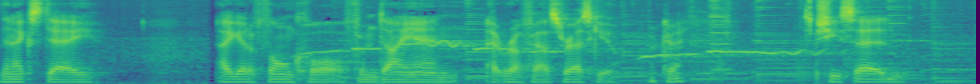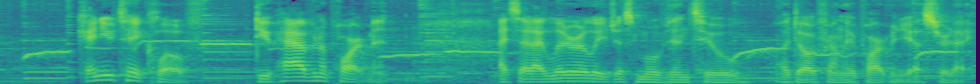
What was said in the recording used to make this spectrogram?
The next day, I get a phone call from Diane at Roughhouse Rescue. Okay. She said, Can you take Clove? Do you have an apartment? I said, I literally just moved into a dog friendly apartment yesterday.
